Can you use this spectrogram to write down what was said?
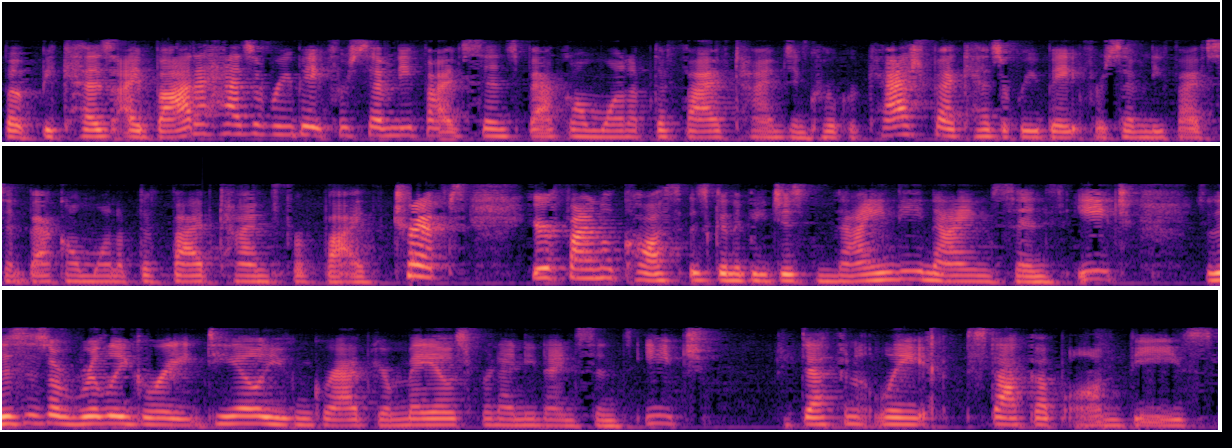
But because Ibotta has a rebate for 75 cents back on one up to five times and Kroger Cashback has a rebate for 75 cents back on one up to five times for five trips, your final cost is going to be just 99 cents each. So this is a really great deal. You can grab your mayos for 99 cents each. Definitely stock up on these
